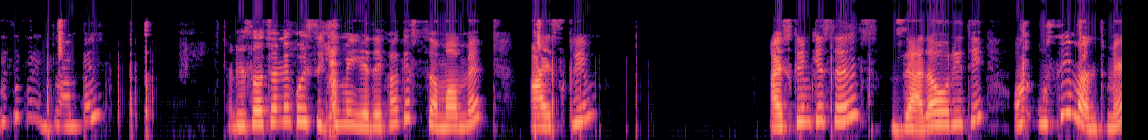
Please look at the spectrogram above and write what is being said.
जैसे for example रिसर्चर ने कोई सिटी में ये देखा कि समर में आइसक्रीम आइसक्रीम के सेल्स ज़्यादा हो रही थी और उसी मंथ में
